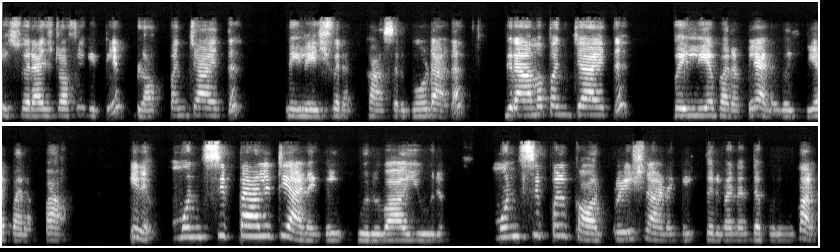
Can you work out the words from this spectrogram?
ഈ സ്വരാജ് ട്രോഫി കിട്ടിയ ബ്ലോക്ക് പഞ്ചായത്ത് നീലേശ്വരം കാസർഗോഡാണ്. ഗ്രാമപഞ്ചായത്ത് വലിയ പരമ്പയാണ് വലിയ പറമ്പ ഇനി മുനിസിപ്പാലിറ്റി ആണെങ്കിൽ ഗുരുവായൂരും മുനിസിപ്പൽ കോർപ്പറേഷൻ ആണെങ്കിൽ തിരുവനന്തപുരവുമാണ്.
